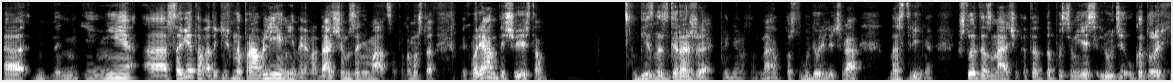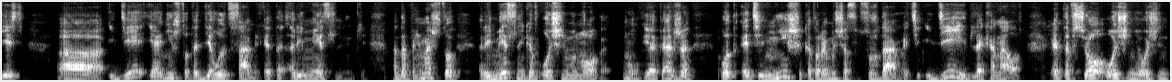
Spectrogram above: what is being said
Н- не советов, а таких направлений, наверное, да, чем заниматься. Потому что, как вариант, еще есть там бизнес-гараже, к примеру, там, да, то, что мы говорили вчера на стриме. Что это значит? Это, допустим, есть люди, у которых есть а, идея, и они что-то делают сами. Это ремесленники. Надо понимать, что ремесленников очень много. Ну, и опять же, вот эти ниши, которые мы сейчас обсуждаем, эти идеи для каналов, это все очень и очень,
